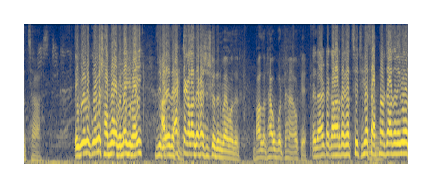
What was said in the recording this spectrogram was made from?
আচ্ছা। এগুলো করলে সফল হবে নাকি ভাই? একটা কালার দেখা শেষ করে দেন ভাই আমাদের। ভালো হ্যাঁ ওকে এই একটা কালার দেখাচ্ছি ঠিক আছে? আপনারা যারা যারা এগুলো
